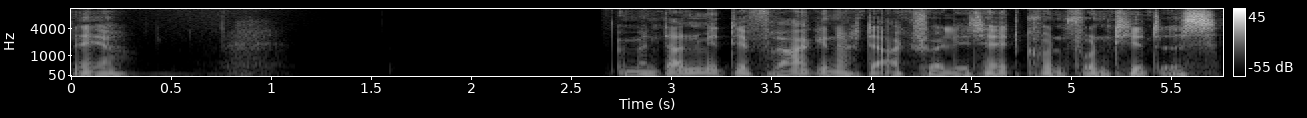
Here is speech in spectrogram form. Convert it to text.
naja, wenn man dann mit der Frage nach der Aktualität konfrontiert ist,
